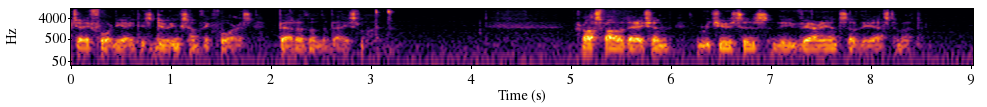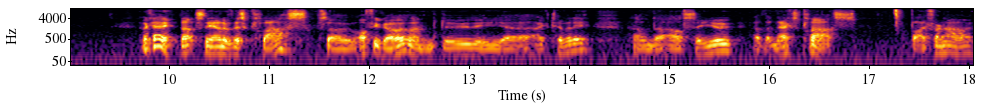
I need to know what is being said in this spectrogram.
J48 is doing something for us better than the baseline. Cross-validation reduces the variance of the estimate. Okay, that's the end of this class, so off you go and do the uh, activity, and uh, I'll see you at the next class. Bye for now.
